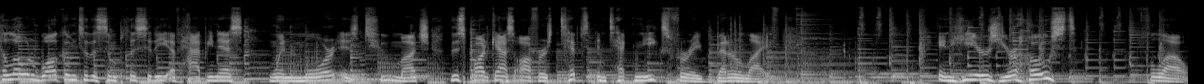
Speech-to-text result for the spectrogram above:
Hello and welcome to the simplicity of happiness when more is too much. This podcast offers tips and techniques for a better life. And here's your host, Flo.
